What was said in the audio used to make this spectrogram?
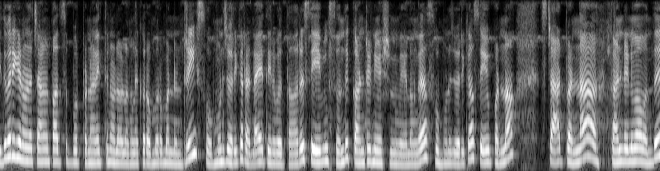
இது வரைக்கும் என்னோட சேனல் பார்த்து சப்போர்ட் பண்ண அனைத்து நல்லவங்களுக்கு ரொம்ப ரொம்ப நன்றி. ஸோ முடிஞ்ச வரைக்கும் ரெண்டாயிரத்தி இருபத்தாறு சேவிங்ஸ் வந்து கண்டினியூஷன் வேணுங்க. ஸோ முடிஞ்ச வரைக்கும் சேவ் பண்ணால் ஸ்டார்ட் பண்ணால் கண்டினியூவாக வந்து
